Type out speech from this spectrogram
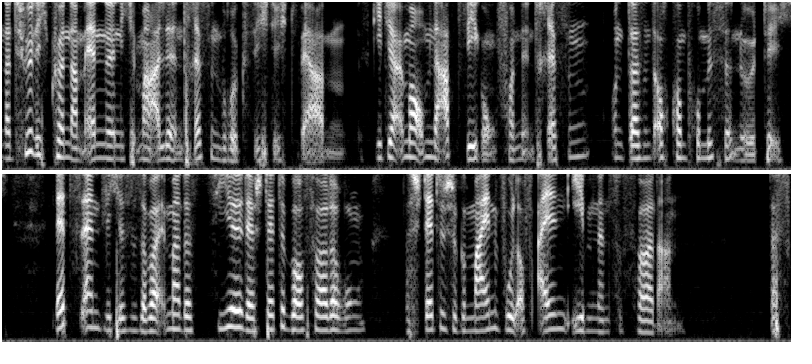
Natürlich können am Ende nicht immer alle Interessen berücksichtigt werden. Es geht ja immer um eine Abwägung von Interessen und da sind auch Kompromisse nötig. Letztendlich ist es aber immer das Ziel der Städtebauförderung, das städtische Gemeinwohl auf allen Ebenen zu fördern. Das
